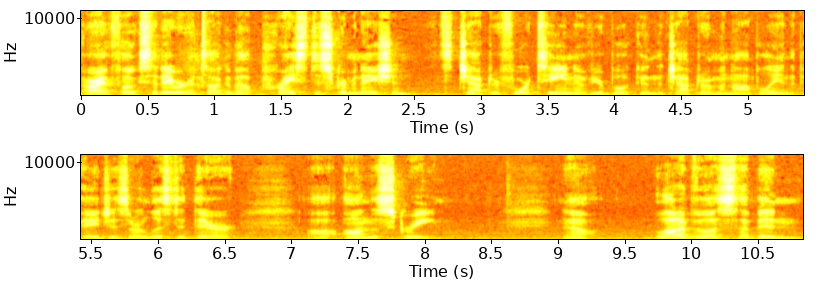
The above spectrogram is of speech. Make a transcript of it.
All right, folks, today we're going to talk about price discrimination. It's chapter 14 of your book and the chapter on monopoly, and the pages are listed there uh, on the screen. Now, a lot of us have been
